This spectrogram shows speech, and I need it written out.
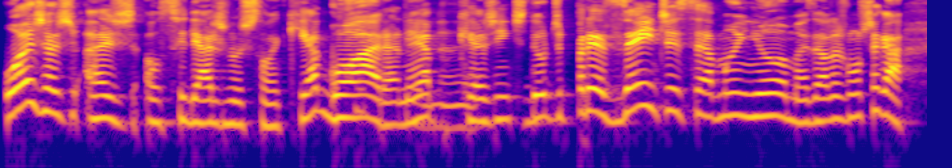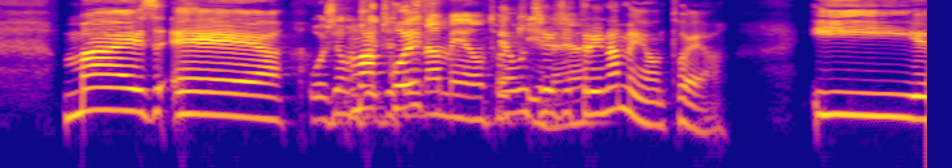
hoje as, as auxiliares não estão aqui agora, né? pena, Porque é. a gente deu de presente esse amanhã, mas elas vão chegar. Mas é. Hoje é um Uma dia de coisa- treinamento É aqui, um dia né? de treinamento, é. E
